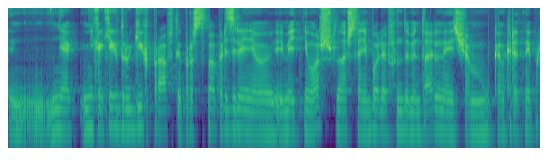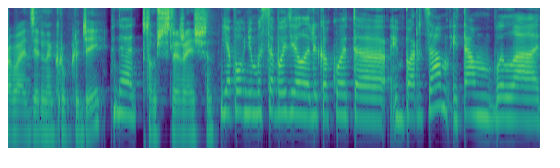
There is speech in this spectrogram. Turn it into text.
ни, никаких других прав ты просто по определению иметь не можешь, потому что они более фундаментальные, чем конкретные права отдельных групп людей, да. в том числе женщин. Я помню, мы с тобой делали какой-то импортзам, и там была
